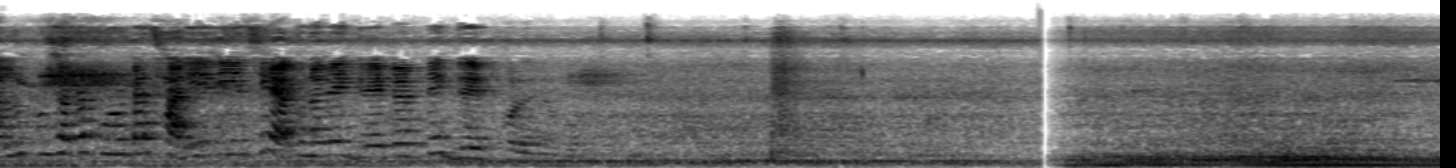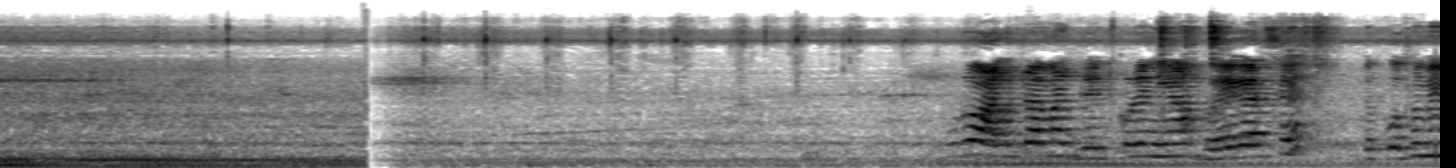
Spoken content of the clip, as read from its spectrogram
আলুর খোসাটা পুরোটা ছাড়িয়ে নিয়েছি এখন আমি গ্রেটার দিয়ে গ্রেট করে নেব। পুরো আলুটা আমার গ্রেট করে নেওয়া হয়ে গেছে। তো প্রথমে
